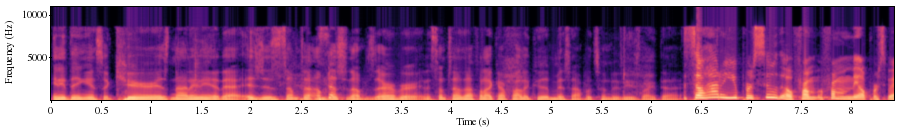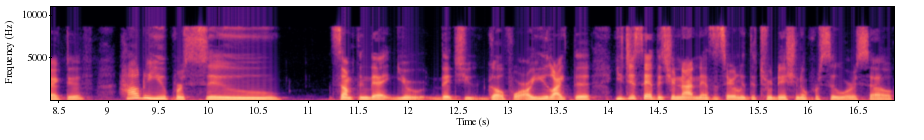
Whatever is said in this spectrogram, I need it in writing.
anything insecure. It's not any of that. It's just sometimes I'm just an observer, and sometimes I feel like I probably could miss opportunities like that. So how do you pursue though from from a male perspective? How do you pursue something that you that you go for? Are you like the you just said that you're not necessarily the traditional pursuer. So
